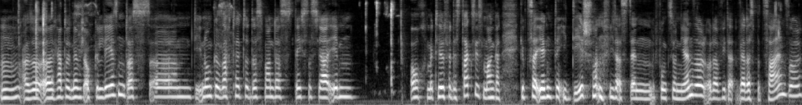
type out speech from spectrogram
Mhm, also äh, ich hatte nämlich auch gelesen, dass ähm, die Innung gesagt hätte, dass man das nächstes Jahr eben auch mit Hilfe des Taxis machen kann. Gibt es da irgendeine Idee schon, wie das denn funktionieren soll oder wie da, wer das bezahlen soll?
